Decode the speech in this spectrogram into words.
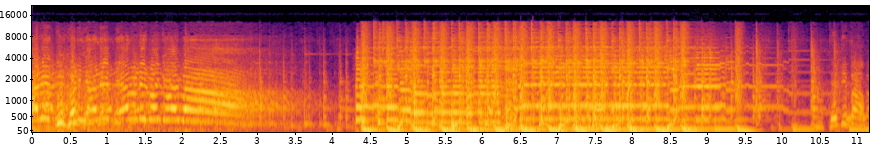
મારી ઘુઘરિયાળી મેળડી ન કહેવાય બા. તેથી બાપ,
